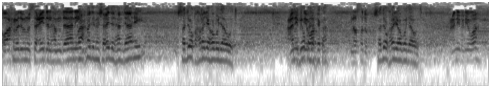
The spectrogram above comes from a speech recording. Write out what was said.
وأحمد بن سعيد الهمداني. وأحمد بن سعيد الهمداني صدوق أخرجه أبو داود. عن ابن وهب؟ لا صدوق. صدوق أخرجه أبو داود. عن ابن وهب؟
